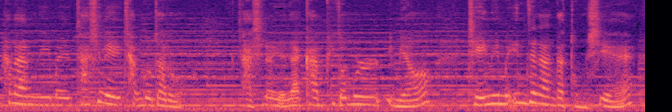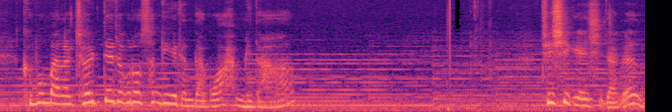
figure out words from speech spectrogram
하나님을 자신의 창조자로 자신을 연약한 피조물이며 죄인임을 인정함과 동시에 그분만을 절대적으로 섬기게 된다고 합니다. 지식의 시작은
